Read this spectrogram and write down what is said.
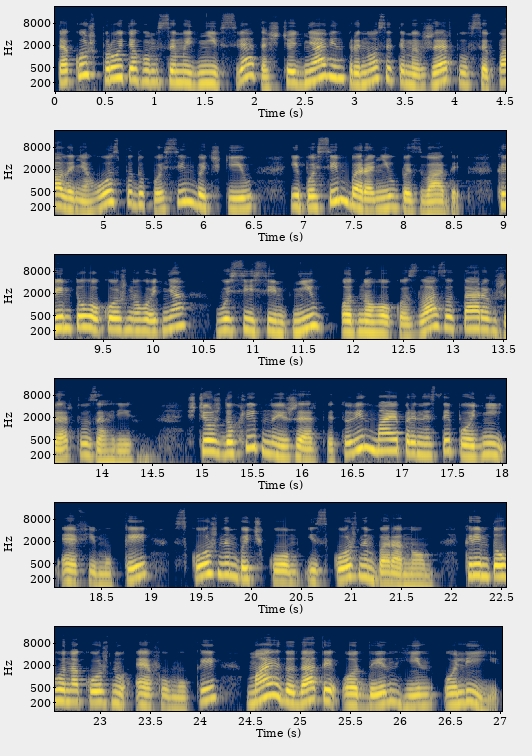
Також протягом семи днів свята щодня він приноситиме в жертву всепалення Господу по сім бичків і по сім баранів без вади. Крім того, кожного дня в усі сім днів одного козла з отари в жертву за гріх. Що ж до хлібної жертви, то він має принести по одній ефі муки з кожним бичком і з кожним бараном. Крім того, на кожну ефу муки має додати один гін олії.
